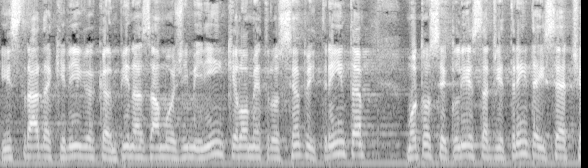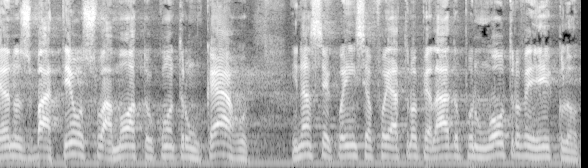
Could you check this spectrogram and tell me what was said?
estrada que liga Campinas a Mojimirim, quilômetro 130. Motociclista de 37 anos bateu sua moto contra um carro e, na sequência, foi atropelado por um outro veículo.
